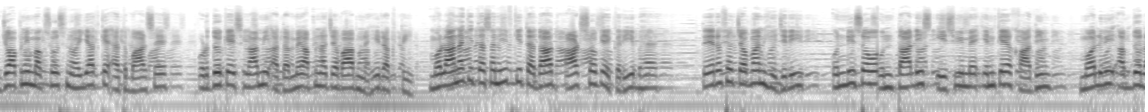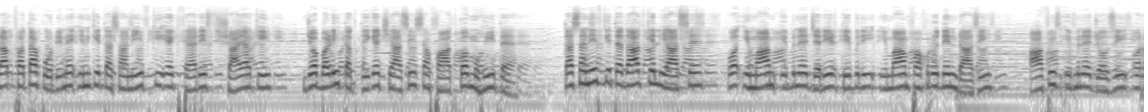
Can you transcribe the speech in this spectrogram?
جو اپنی مخصوص نوعیت کے اعتبار سے اردو کے اسلامی ادب میں اپنا جواب نہیں رکھتی۔ مولانا کی تصنیف کی تعداد آٹھ سو کے قریب ہے۔ تیرہ سو چون ہجری، انیس سو انتالیس عیسوی میں ان کے خادم مولوی عبدالحق فتح پوری نے ان کی تصانیف کی ایک فہرست شائع کی، جو بڑی تختی کے چھیاسی صفحات کو محیط ہے۔ تصنیف کی تعداد کے لحاظ سے وہ امام ابن جریر تبری امام فخر الدین رازی حافظ ابن جوزی اور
